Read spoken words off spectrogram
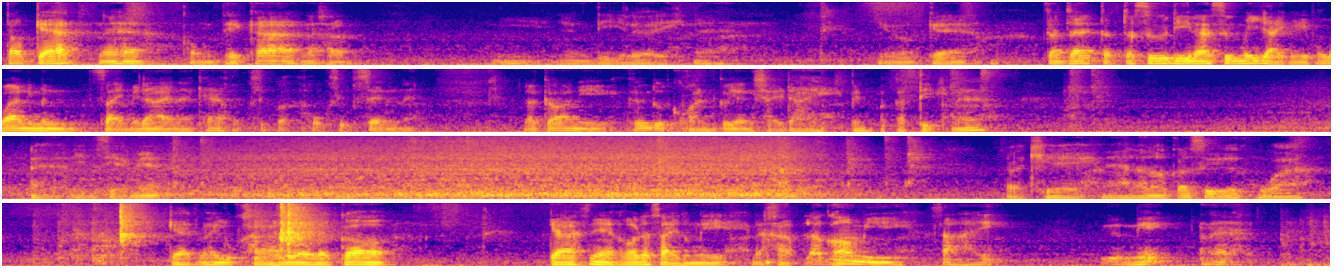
เตาแก๊สนะฮะของเทค่านะครับนี่อย่างดีเลยนะนี่ก็แกจะจะจะจะซื้อดีนะซื้อไม่ใหญ่กว่านี้เพราะว่านี่มันใส่ไม่ได้นะแค่60 60 เซนนะแล้วก็อันนี้เครื่องดูดควันก็ยังใช้ได้เป็นปกตินะ สียงเนี่ยโอเคนะแล้วเราก็ซื้อหัว แก๊สมาให้ลูกค้าด้วยแล้วก็แก๊สเนี่ยเขาจะใส่ตรงนี้นะครับ แล้วก็มีสายอยู่ตรงนี้นะ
